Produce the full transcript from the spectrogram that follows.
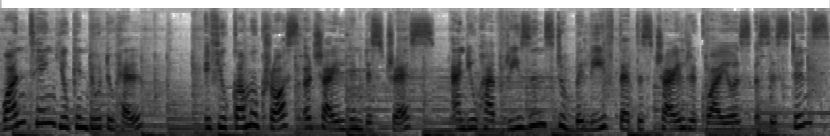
One thing you can do to help if you come across a child in distress and you have reasons to believe that this child requires assistance,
